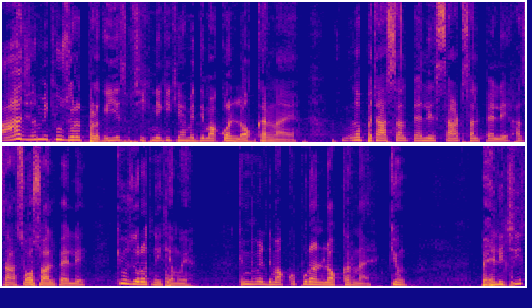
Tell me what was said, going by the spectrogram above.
आज हमें क्यों ज़रूरत पड़ गई ये सब सीखने की कि हमें दिमाग को अनलॉक करना है? मतलब पचास साल पहले, साठ साल पहले, हज़ार, सौ साल पहले क्यों ज़रूरत नहीं थी हमें? क्योंकि मेरे दिमाग को पूरा अनलॉक करना है। क्यों? पहली चीज़,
